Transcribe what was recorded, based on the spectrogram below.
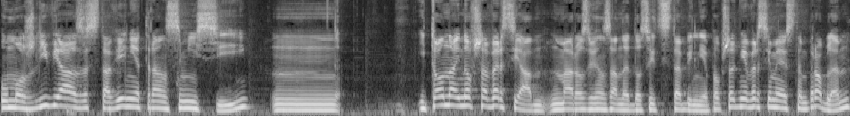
umożliwia zestawienie transmisji. mm, I to najnowsza wersja ma rozwiązane dosyć stabilnie. Poprzednie wersje miały z tym problem,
